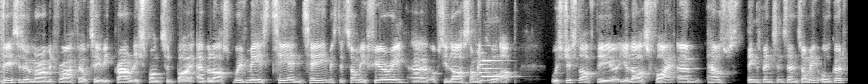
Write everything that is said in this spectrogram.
This is Umar Ahmed for IFL TV, proudly sponsored by Everlast. With me is TNT, Mr. Tommy Fury. Uh, obviously, last time we caught up was just after your, your last fight. Um, how's things been since then, Tommy? All good?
